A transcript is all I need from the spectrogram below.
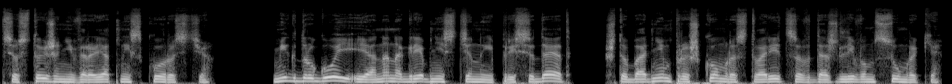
все с той же невероятной скоростью. Миг-другой, и она на гребне стены приседает, чтобы одним прыжком раствориться в дождливом сумраке.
